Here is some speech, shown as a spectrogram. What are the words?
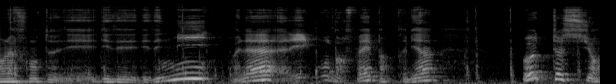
on affronte des, ennemis. Voilà, allez, oh, parfait, très bien. Attention.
